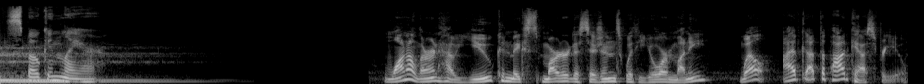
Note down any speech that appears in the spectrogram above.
Spoken Layer. Want to learn how you can make smarter decisions with your money? Well, I've got the podcast for you.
